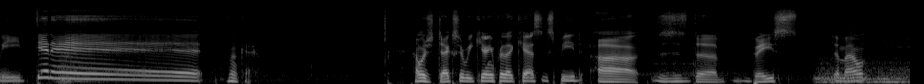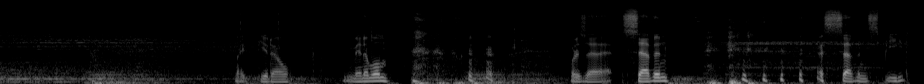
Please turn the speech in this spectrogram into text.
We did it! Okay. How much dex are we carrying for that casting speed? Uh, this is the base amount. Like, you know, minimum. what is that? Seven? Seven speed.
